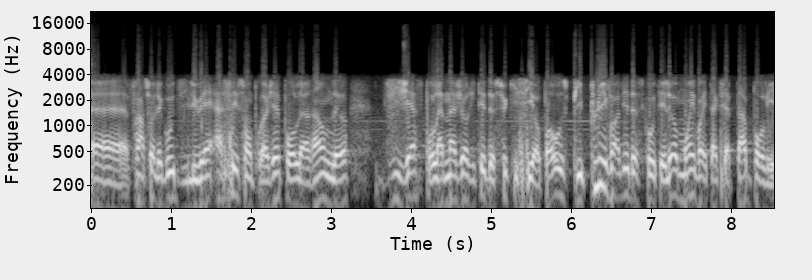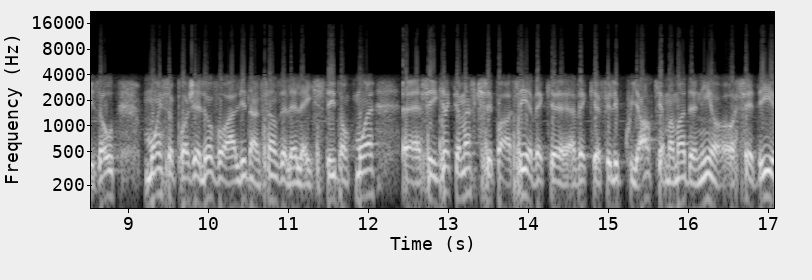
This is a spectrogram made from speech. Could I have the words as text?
euh, François Legault diluait assez son projet pour le rendre là, digeste pour la majorité de ceux qui s'y opposent. Puis plus il va aller de ce côté-là, moins il va être acceptable pour les autres, moins ce projet-là va aller dans le sens de la laïcité. Donc moi, c'est exactement ce qui s'est passé avec avec Philippe Couillard, qui à un moment donné a, cédé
